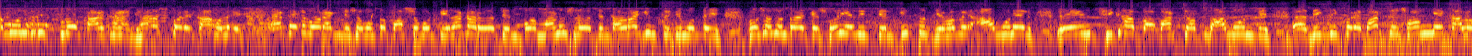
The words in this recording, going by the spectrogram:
আগুন যদি পুরো কারখানা ঘাস করে, তাহলে একের পর এক যে সমস্ত পার্শ্ববর্তী এলাকা রয়েছেন, মানুষ রয়েছেন তারা কিন্তু ইতিমধ্যেই প্রশাসন তাদেরকে সরিয়ে দিচ্ছেন। কিন্তু যেভাবে আগুনের রেঞ্জ শিখা বাড়ছে অর্থাৎ আগুন দিক দিক করে বাড়ছে সঙ্গে কালো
